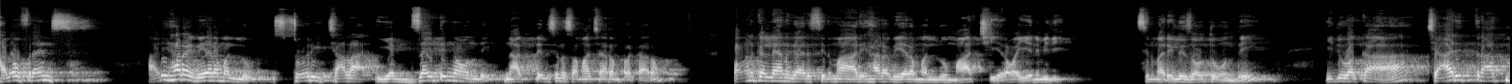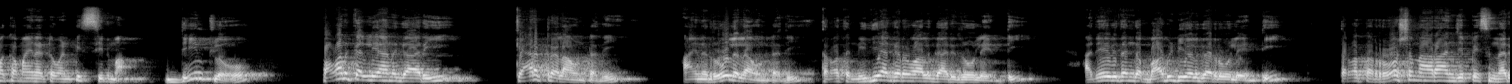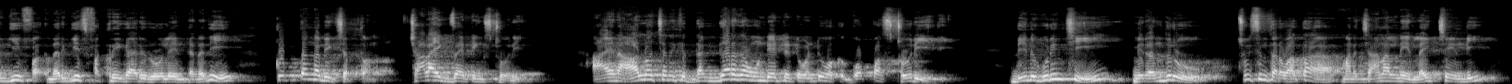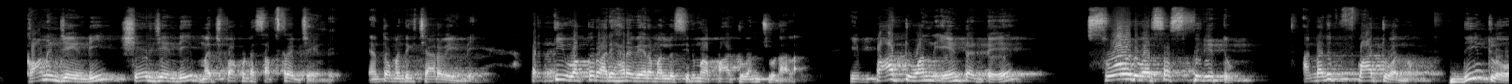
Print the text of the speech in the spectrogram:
Hello friends Harihara Veeramallu story చాలా ఎగ్జైటింగ్గా ఉంది. నాకు తెలిసిన సమాచారం ప్రకారం పవన్ కళ్యాణ్ గారి సినిమా హరిహర వీరమల్లు మార్చి ఇరవై ఎనిమిది సినిమా రిలీజ్ అవుతూ ఉంది. ఇది ఒక చారిత్రాత్మకమైనటువంటి సినిమా. దీంట్లో పవన్ కళ్యాణ్ గారి క్యారెక్టర్ ఎలా ఉంటుంది? ఆయన రోల్ ఎలా ఉంటుంది? తర్వాత నిధి అగర్వాల్ గారి రోల్ ఏంటి? అదేవిధంగా బాబీ డియోల్ గారి రోల్ ఏంటి? తర్వాత రోషన్ అని చెప్పేసి నర్గీ ఫ- నర్గీస్ ఫక్రీ గారి రోల్ ఏంటనేది క్లుప్తంగా మీకు చెప్తాను. చాలా ఎగ్జైటింగ్ స్టోరీ ఆయన ఆలోచనకి దగ్గరగా ఉండేటటువంటి ఒక గొప్ప స్టోరీ ఇది. దీని గురించి మీరందరూ చూసిన తర్వాత మన ఛానల్ని లైక్ చేయండి కామెంట్ చేయండి షేర్ చేయండి మర్చిపోకుండా సబ్స్క్రైబ్ చేయండి. ఎంతో మందికి చేరవేయండి. ప్రతి ఒక్కరూ Harihara Veeramallu cinema part one చూడాల. ఈ పార్ట్ వన్ ఏంటంటే సోడ్ వర్సెస్ స్పిరిట్. అన్నది పార్ట్ వన్ దీంట్లో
